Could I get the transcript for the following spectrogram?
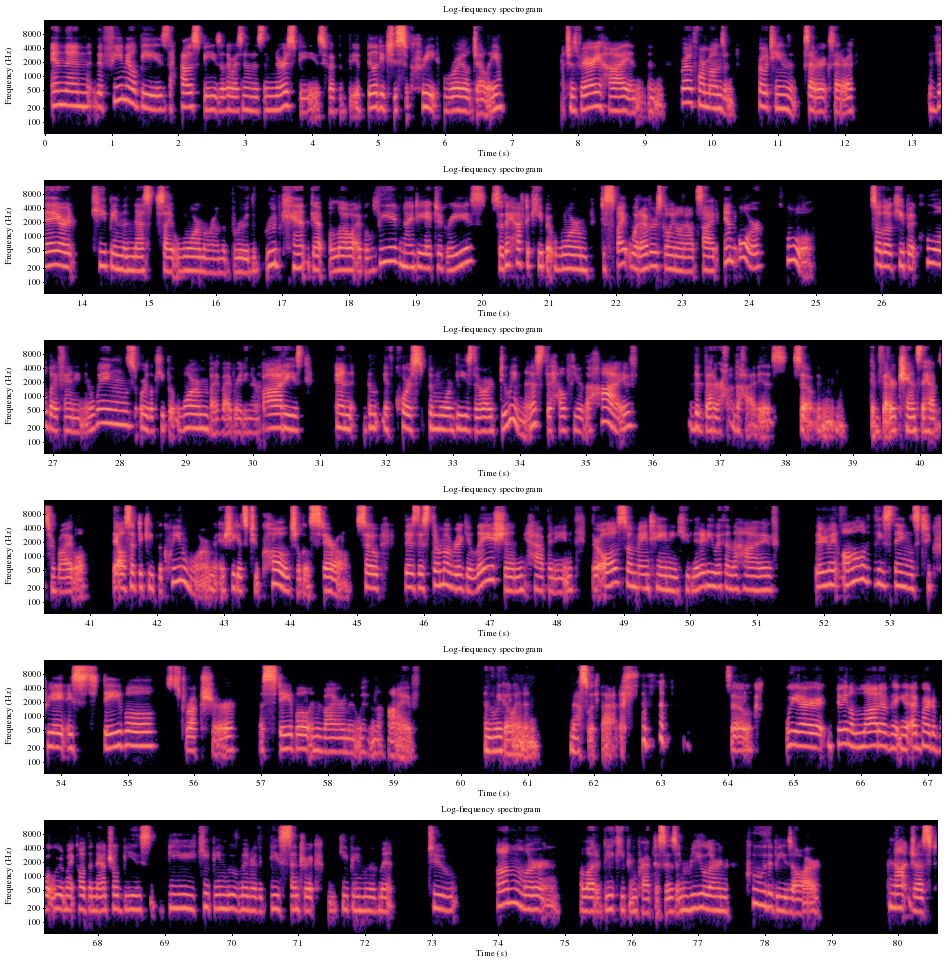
And then the female bees, the house bees, otherwise known as the nurse bees, who have the ability to secrete royal jelly, which is very high in, in growth hormones and proteins, et cetera, et cetera. They are keeping the nest site warm around the brood. The brood can't get below, I believe, 98 degrees. So they have to keep it warm despite whatever's going on outside and or cool. So they'll keep it cool by fanning their wings or they'll keep it warm by vibrating their bodies. And the, of course, the more bees there are doing this, the healthier the hive, the better the hive is. So the better chance they have of survival. They also have to keep the queen warm. If she gets too cold, she'll go sterile. So there's this thermoregulation happening. They're also maintaining humidity within the hive. They're doing all of these things to create a stable structure, a stable environment within the hive. And then we go in and mess with that. so we are doing a lot of you know, i'm part of what we might call the natural bees beekeeping movement or the bee centric beekeeping movement to unlearn a lot of beekeeping practices and relearn who the bees are not just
